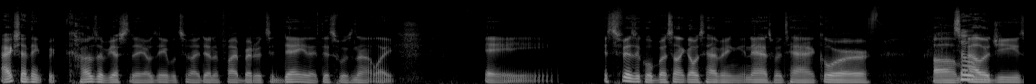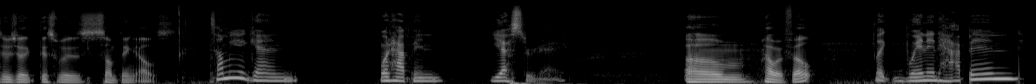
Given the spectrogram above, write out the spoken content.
actually, I think because of yesterday, I was able to identify better today that this was not like a, it's physical, but it's not like I was having an asthma attack or um, So- allergies. It was like this was something else. Tell me again what happened yesterday. Um, how it felt. like when it happened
